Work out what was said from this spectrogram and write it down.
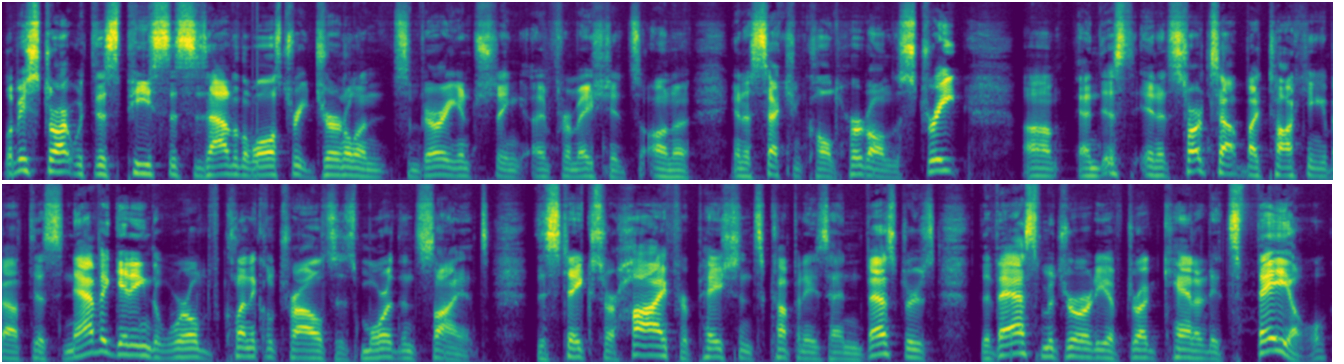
let me start with this piece. This is out of the Wall Street Journal and some very interesting information. It's on a in a section called "Heard on the Street," um, and this and it starts out by talking about this: navigating the world of clinical trials is more than science. The stakes are high for patients, companies, and investors. The vast majority of drug candidates fail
